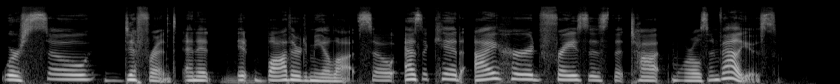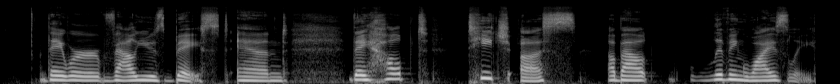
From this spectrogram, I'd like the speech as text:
were so different, and it it bothered me a lot. So as a kid, I heard phrases that taught morals and values. They were values based, and they helped teach us about living wisely,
